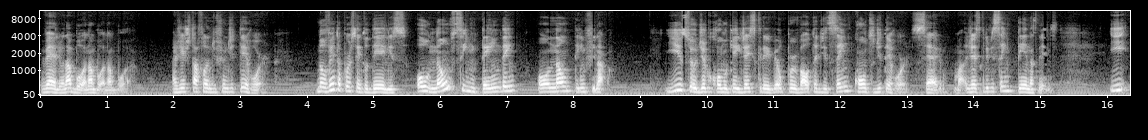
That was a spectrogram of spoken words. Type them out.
Velho, na boa, na boa, na boa. A gente tá falando de filme de terror. 90% deles ou não se entendem ou não tem final. E isso eu digo como quem já escreveu por volta de 100 contos de terror. Sério, já escrevi centenas deles. E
